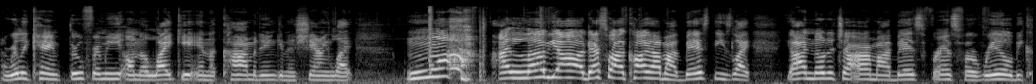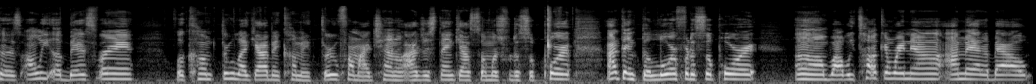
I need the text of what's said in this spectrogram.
really came through for me on the liking and the commenting and the sharing. Like, Mwah! I love y'all. That's why I call y'all my besties. Like, y'all know that y'all are my best friends for real because only a best friend will come through like y'all been coming through for my channel. I just thank y'all so much for the support. I thank the Lord for the support. Um, while we talking right now, I'm at about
